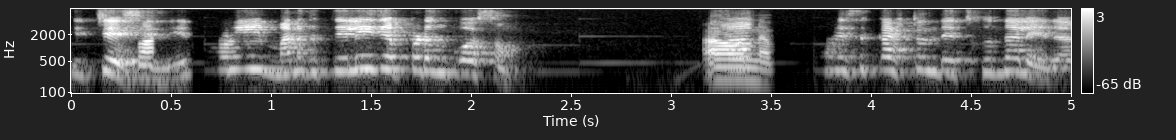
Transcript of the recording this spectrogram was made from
ఇచ్చేసింది. మనకు తెలియజెప్పడం కోసం. కష్టం తెచ్చుకుందా లేదా?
